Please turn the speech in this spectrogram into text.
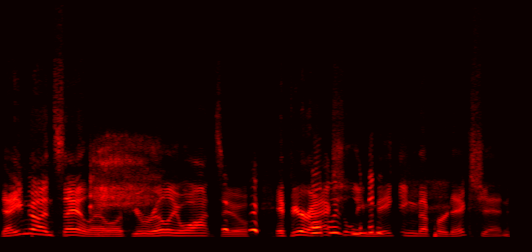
Yeah, you can go ahead and say it, Lil, if you really want to. If you're actually me. making the prediction,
